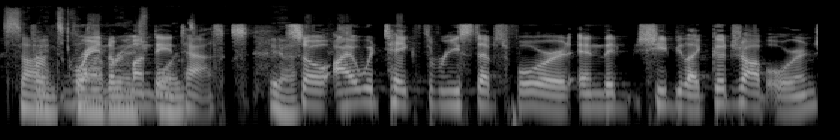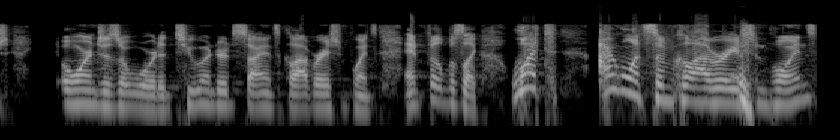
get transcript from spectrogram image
Science for random mundane points. tasks. Yeah. So I would take three steps forward, and she'd be like, "Good job, Orange." Orange is awarded 200 science collaboration points, and Phil was like, "What? I want some collaboration points."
